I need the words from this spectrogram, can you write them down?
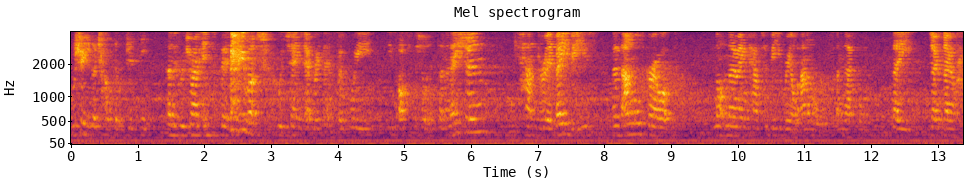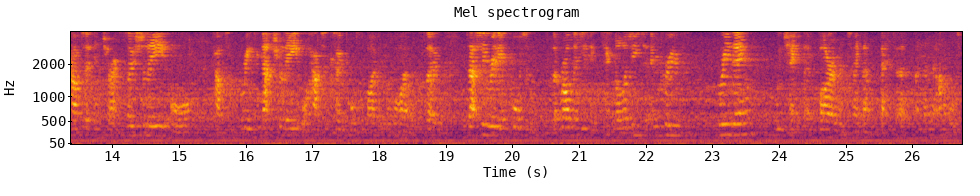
不是一个长久之计。 And if we try and interfere too much, we change everything. So if we use artificial insemination, hand rear babies, those animals grow up not knowing how to be real animals and therefore they don't know how to interact socially or how to breed naturally or how to cope or survive in the wild. So it's actually really important that rather than using technology to improve breeding, we change the environment to make that better and then the animals breed naturally.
